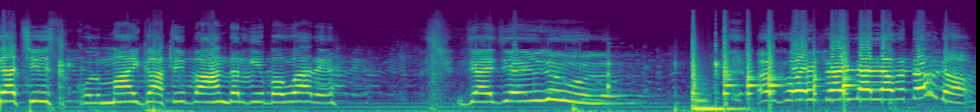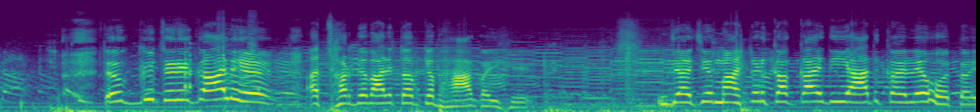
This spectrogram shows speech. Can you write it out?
जा स्कूल, माई गाती बांधल की बउआ रे। जय जय झूल कोई लगता ना तो छड़ देवाली तो के भाग गई है। जैसे मास्टर कक्का यदि याद कैले होते,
